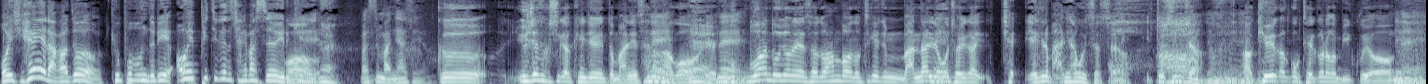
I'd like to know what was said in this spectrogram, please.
어, 해외 나가도 교포분들이 어 해피투게더 잘 봤어요 이렇게 어. 네. 말씀 많이 하세요. 그 유재석 씨가 굉장히 또 많이 사랑하고 네, 예, 네. 무, 한 도전에서도 한번 어떻게 좀 만나려고 저희가 제- 얘기를 많이 하고 있었어요. 또 진짜 아, 기회가 꼭 될 거라고 믿고요. 네.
